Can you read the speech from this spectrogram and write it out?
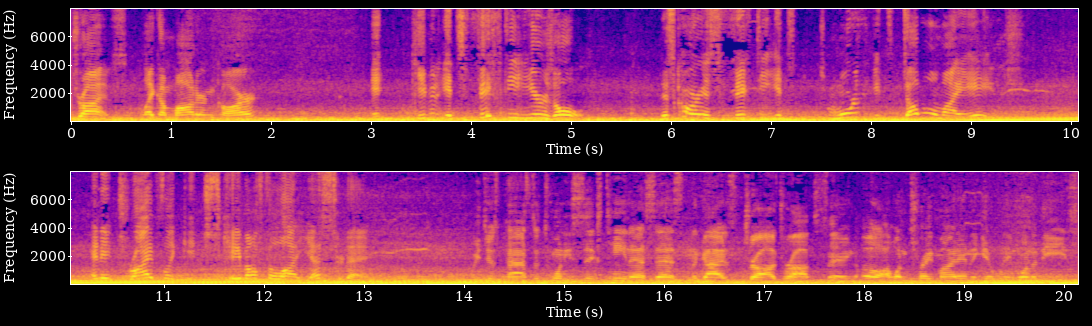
drives like a modern car, it keep it it's 50 years old. This car is 50, it's more it's double my age. And it drives like it just came off the lot yesterday. We just passed a 2016 SS and the guy's jaw dropped saying, oh, I want to trade mine in and get me one of these.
